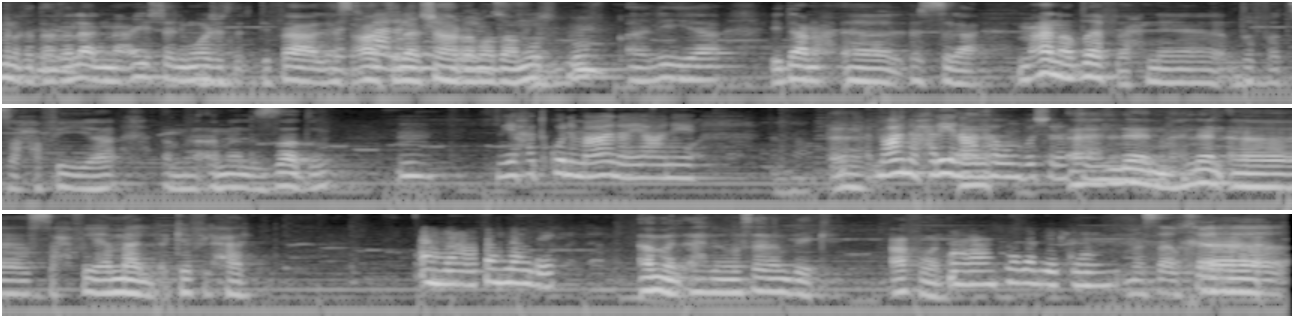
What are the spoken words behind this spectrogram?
منغة غلاء المعيشة لمواجهة ارتفاع الأسعار خلال شهر. رمضان. وفق آلية لدعم آه، السلع. معنا ضيف إحنا ضيفة صحفية أم- أمال الظادم مم. هي حتكون معنا يعني معنا حاليا على الهواء مباشرة. اهلين آه، الصحفية أمال كيف الحال؟ أهلا وسهلا بك. امل أهلا وسهلا بك. عفوا. مساء الخير. آه.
